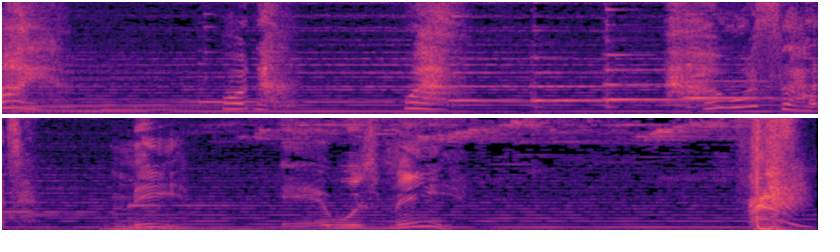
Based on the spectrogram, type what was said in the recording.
I... What... Well... Who was that? Me. It was me.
